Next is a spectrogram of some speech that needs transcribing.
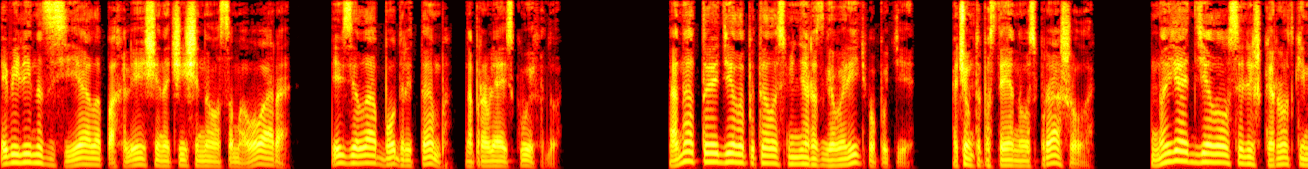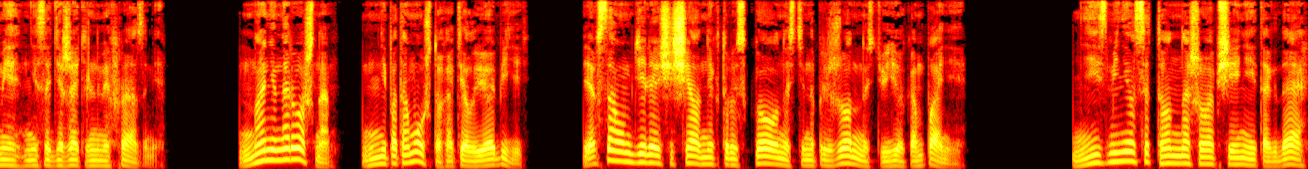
Эвелина засияла похлеще начищенного самовара, и взяла бодрый темп, направляясь к выходу. Она то и дело пыталась меня разговорить по пути, о чем-то постоянно спрашивала, но я отделывался лишь короткими, несодержательными фразами. Но не нарочно, не потому, что хотел ее обидеть. Я в самом деле ощущал некоторую скованность и напряженность в ее компании. Не изменился тон нашего общения и тогда,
